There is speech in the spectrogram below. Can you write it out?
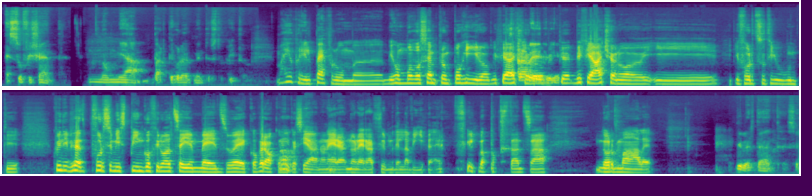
è sufficiente, non mi ha particolarmente stupito. Ma io per il Peplum eh, mi commuovo sempre un pochino, mi piacciono, mi, pi- mi piacciono i, i forzuti unti, quindi forse mi spingo fino al 6 e mezzo, ecco, però comunque oh. sia, non era, non era il film della vita, era un film abbastanza normale. Divertente, sì.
